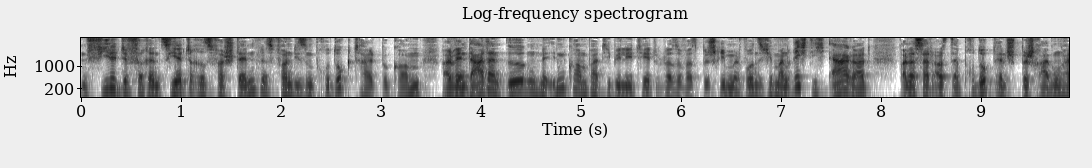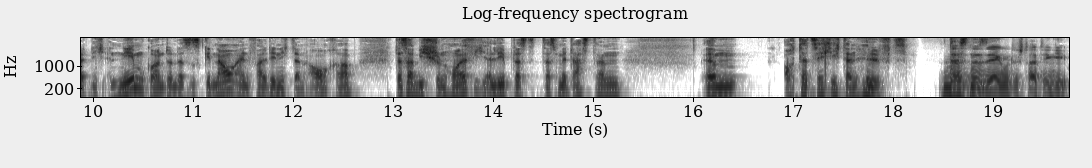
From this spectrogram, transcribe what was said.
ein viel differenzierteres Verständnis von diesem Produkt halt bekomme bekommen, weil wenn da dann irgendeine Inkompatibilität oder sowas beschrieben wird, wo sich jemand richtig ärgert, weil das halt aus der Produktbeschreibung halt nicht entnehmen konnte, und das ist genau ein Fall, den ich dann auch habe, das habe ich schon häufig erlebt, dass, dass mir das dann ähm, auch tatsächlich dann hilft. Das ist eine sehr gute Strategie.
